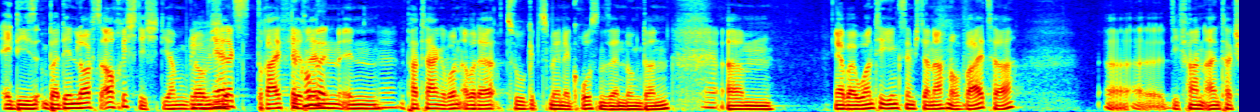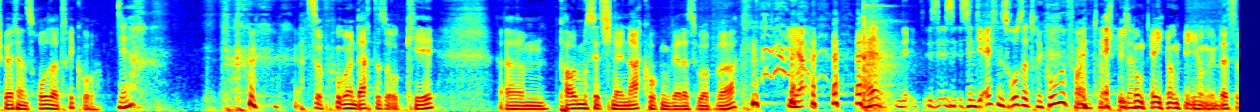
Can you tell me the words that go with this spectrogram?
Ey, die, bei denen läuft es auch richtig. Die haben, glaube ich, Ja, da- jetzt drei, vier Rennen in Ja. ein paar Tagen gewonnen, aber dazu gibt es mehr in der großen Sendung dann. Ja. Ähm, ja, bei Wanty ging es nämlich danach noch weiter. Äh, die fahren einen Tag später ins rosa Trikot. Ja. Also, wo man dachte so, okay, ähm, Paul muss jetzt schnell nachgucken, wer das überhaupt war. Ja. Hä? Sind die echt ins rosa Trikot gefahren? später? Junge, Junge, Junge. Das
